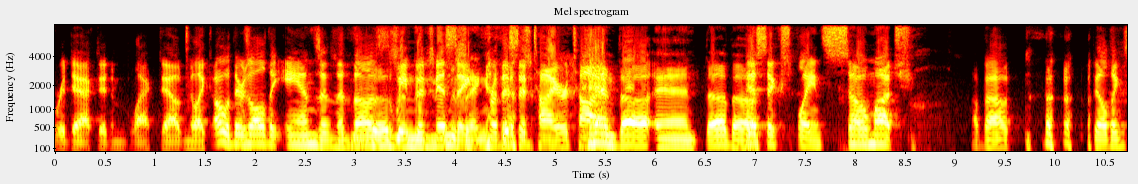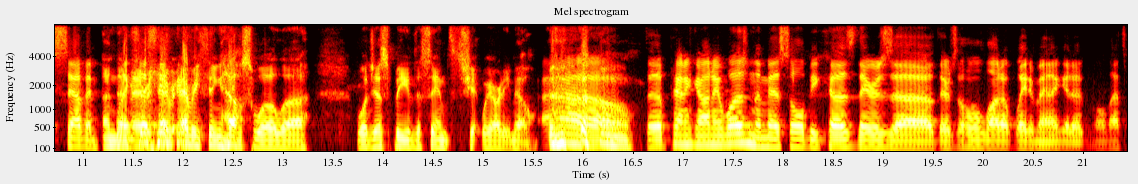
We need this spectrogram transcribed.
redacted and blacked out, and be like, oh, there's all the ands and the thus Those we've been missing, missing. for this entire time. and the and the the this explains so much about Building Seven. and then Like- every- everything else will uh will just be the same shit we already know. oh, the Pentagon. It wasn't a missile because there's uh there's a whole lot of wait a minute. I get it. Well, that's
